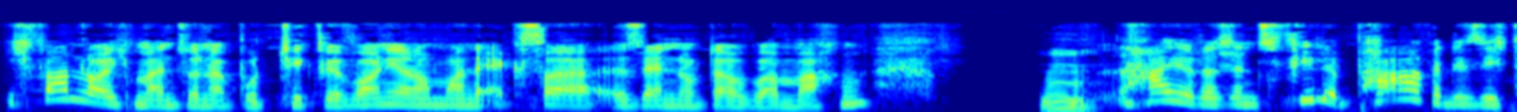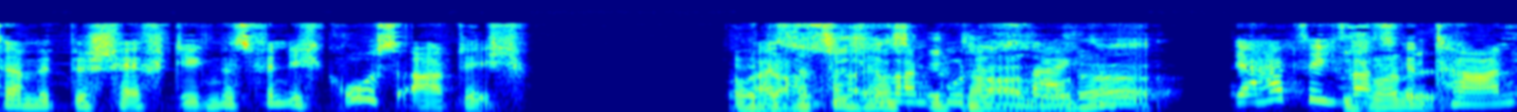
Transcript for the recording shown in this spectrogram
Ich war neulich mal in so einer Boutique. Wir wollen ja noch mal eine extra Sendung darüber machen. Hm. Hajo, da sind viele Paare, die sich damit beschäftigen. Das finde ich großartig. Aber weißt, da hat sich was getan, oder? Da hat sich ich was meine, getan.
